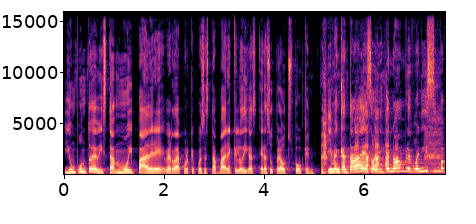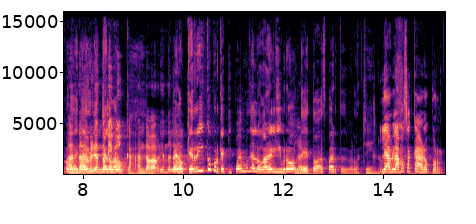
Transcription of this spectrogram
y un punto de vista muy padre, ¿verdad? Porque pues está padre que lo digas, era súper outspoken. Y me encantaba eso. Y dije, no, hombre, buenísimo para Andaba venir abriendo mi dialogar". boca, andaba abriendo la Pero boca. qué rico, porque aquí podemos dialogar el libro Claro. de todas partes, ¿verdad? Sí, no. Le hablamos a Caro por,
